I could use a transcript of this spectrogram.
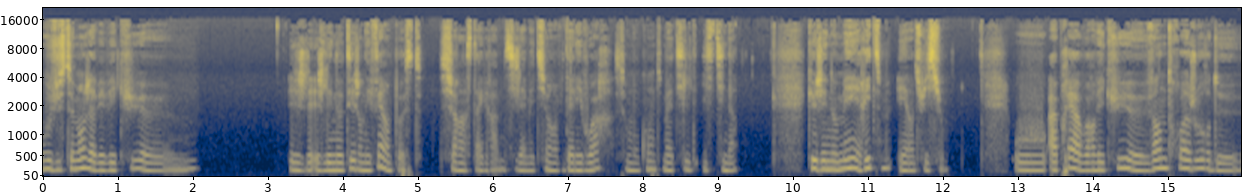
où justement j'avais vécu, euh, et je l'ai noté, j'en ai fait un post sur Instagram, si jamais tu as envie d'aller voir, sur mon compte Mathilde Istina, que j'ai nommé Rythme et Intuition. Où après avoir vécu 23 euh, jours de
